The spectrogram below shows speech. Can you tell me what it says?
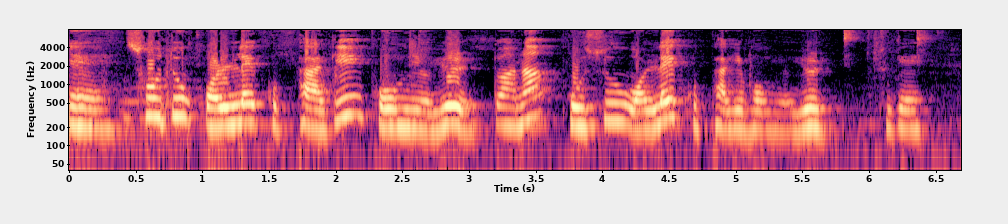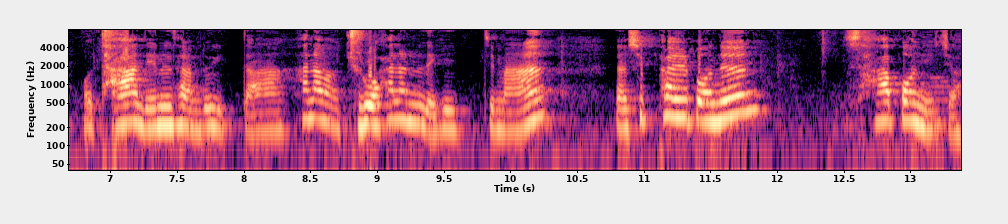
예, 소득 원래 곱하기 보험료율 또 하나 보수 원래 곱하기 보험료율 두개 어, 다 내는 사람도 있다. 하나만, 주로 하나는 내겠지만. 자, 18번은 4번이죠.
